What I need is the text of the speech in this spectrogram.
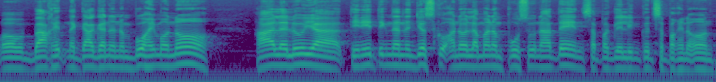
o bakit nagkagano ng buhay mo. No. Hallelujah. Tinitingnan ng Diyos kung ano laman ng puso natin sa paglilingkod sa Panginoon.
